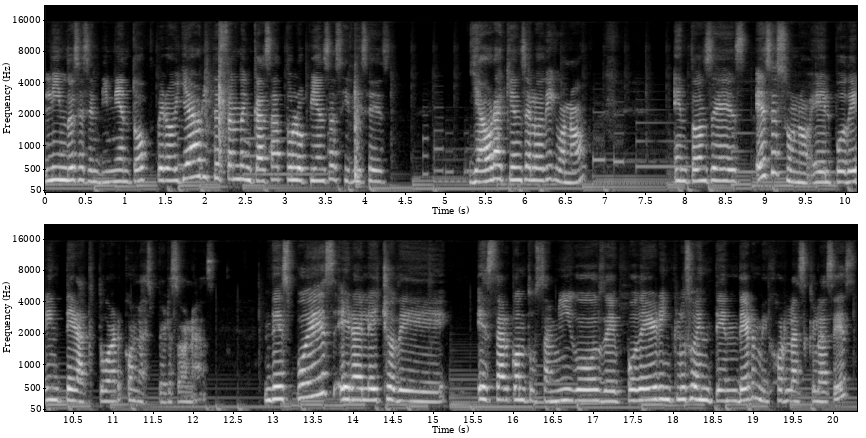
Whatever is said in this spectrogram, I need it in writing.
lindo ese sentimiento, pero ya ahorita estando en casa tú lo piensas y dices, ¿y ahora quién se lo digo, no? Entonces, ese es uno, el poder interactuar con las personas. Después era el hecho de estar con tus amigos, de poder incluso entender mejor las clases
